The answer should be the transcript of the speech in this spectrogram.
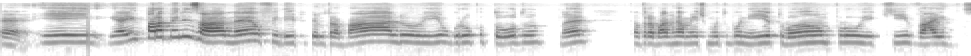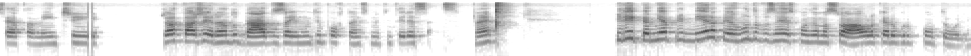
É, e, e aí parabenizar né, o Felipe pelo trabalho e o grupo todo, né? É um trabalho realmente muito bonito, amplo e que vai certamente já está gerando dados aí muito importantes, muito interessantes, né? Felipe, a minha primeira pergunta você respondeu na sua aula, que era o grupo controle.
